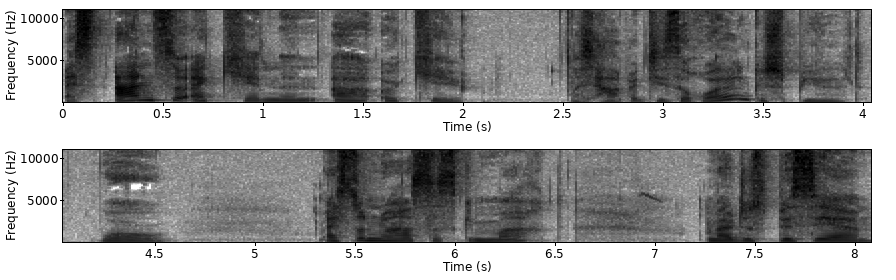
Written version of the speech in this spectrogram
Es anzuerkennen, ah, okay, ich habe diese Rollen gespielt. Wow. Weißt du, du hast das gemacht, weil du es bisher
